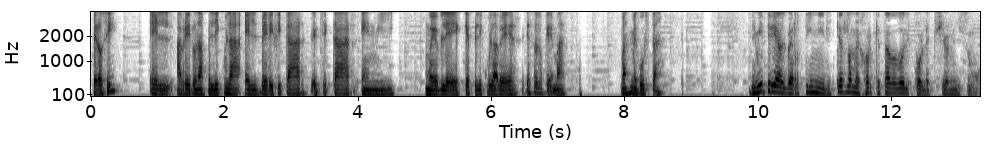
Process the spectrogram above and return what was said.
Pero sí, el abrir una película, el verificar, el checar en mi mueble qué película ver, eso es lo que más, más me gusta. Dimitri Albertini, ¿qué es lo mejor que te ha dado el coleccionismo?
